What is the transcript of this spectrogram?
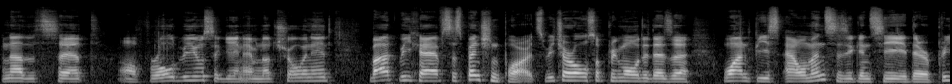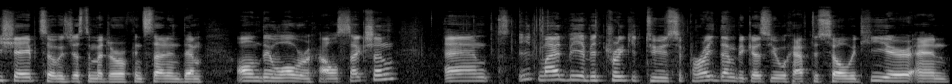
another set of road wheels, again I'm not showing it. But we have suspension parts which are also pre-molded as a one-piece elements. As you can see they're pre-shaped so it's just a matter of installing them on the lower hull section and it might be a bit tricky to separate them because you have to sew it here and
